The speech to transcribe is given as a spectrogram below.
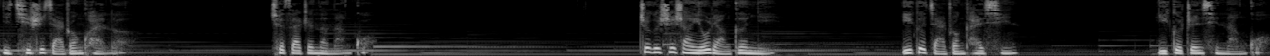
你其实假装快乐，却在真的难过。这个世上有两个你，一个假装开心，一个真心难过。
